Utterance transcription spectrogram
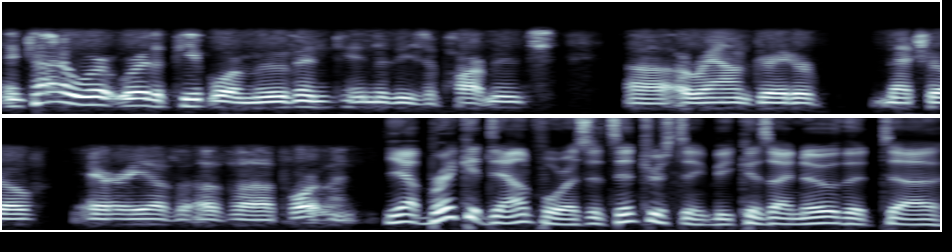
and kind of where, where the people are moving into these apartments uh, around greater metro area of, of uh, Portland. Yeah, break it down for us. It's interesting because I know that uh,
